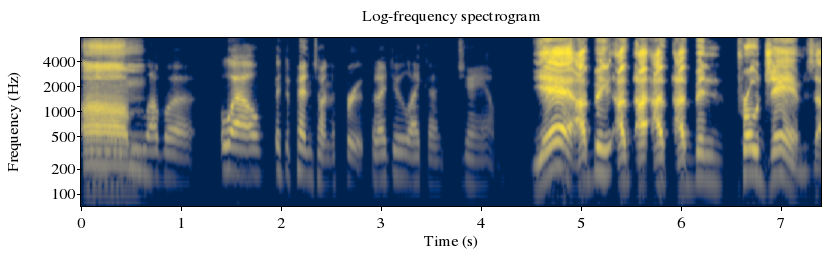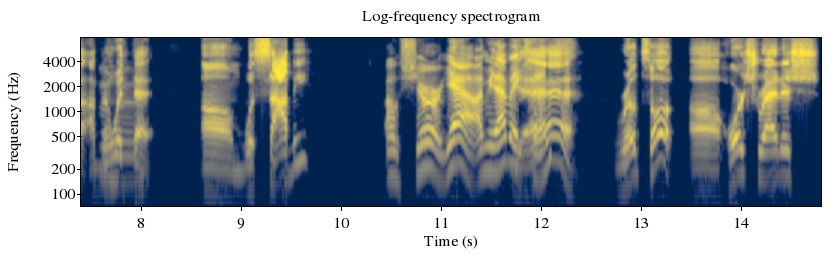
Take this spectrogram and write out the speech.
"Oh, Um, love a well it depends on the fruit but i do like a jam yeah, I've been, I've, I've, I've been pro jams. I've been with Mhm. that. Um, wasabi. oh sure yeah i mean that makes sense. yeah, sense real talk. Uh, horseradish.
